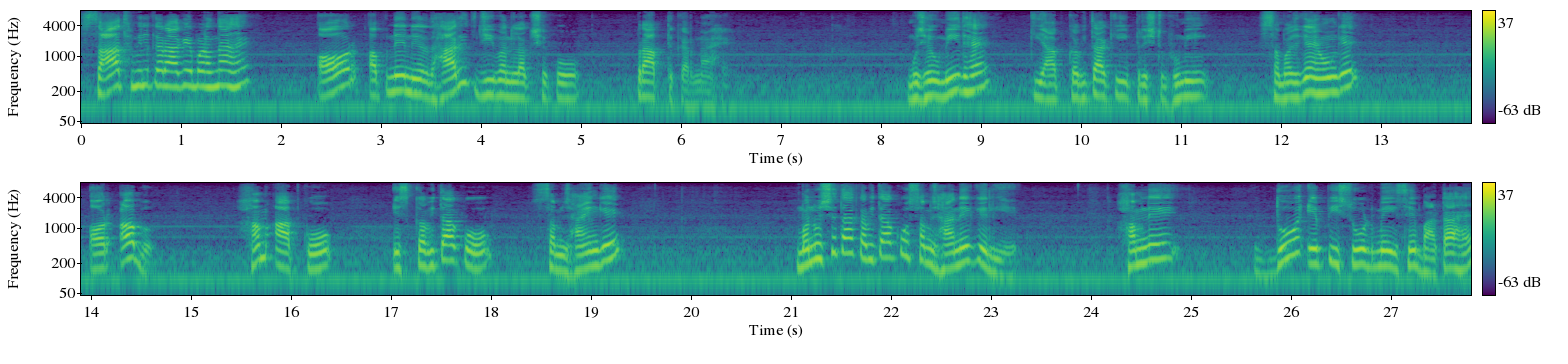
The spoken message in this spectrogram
साथ मिलकर आगे बढ़ना है और अपने निर्धारित जीवन लक्ष्य को प्राप्त करना है। मुझे उम्मीद है कि आप कविता की पृष्ठभूमि समझ गए होंगे। और अब हम आपको इस कविता को समझाएँगे। मनुष्यता कविता को समझाने के लिए हमने दो एपिसोड में इसे बांटा है।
